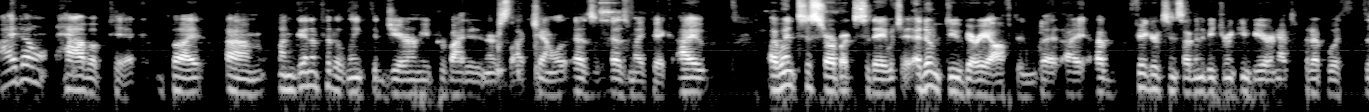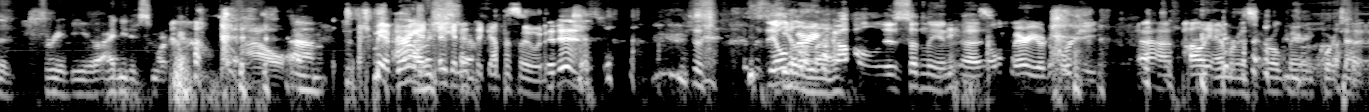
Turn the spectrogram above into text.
I don't have a pick, but um, I'm going to put a link that Jeremy provided in our Slack channel as as my pick. I I went to Starbucks today, which I don't do very often, but I, I figured since I'm going to be drinking beer and have to put up with the three of you, I needed some more. Caffeine. Wow, um, It's going to be a very Ouch. antagonistic episode. it is. This is, this is the old Feel married alive. couple is suddenly an uh, old married orgy. Uh, polyamorous old married quartet.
